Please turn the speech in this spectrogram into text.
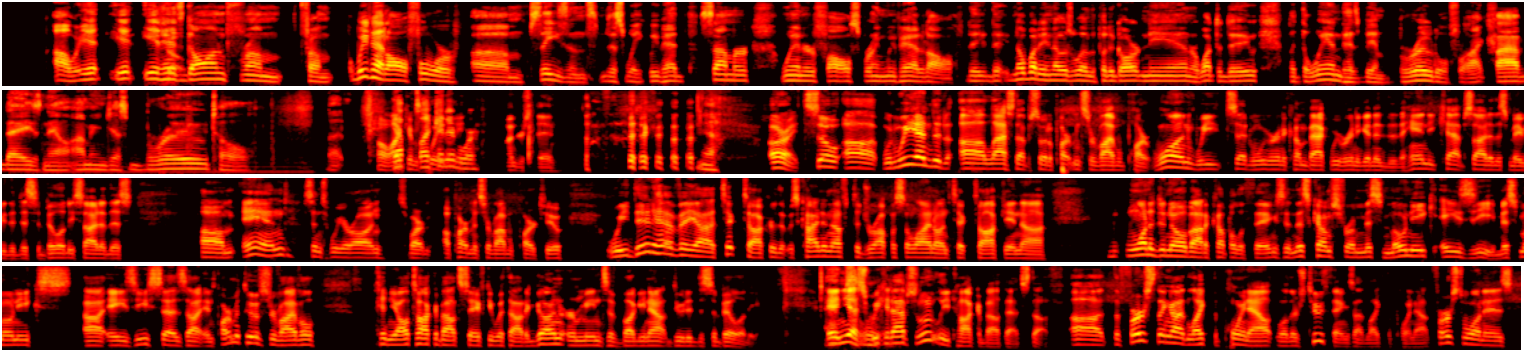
Oh, it it it has so. gone from from we've had all four um, seasons this week. We've had summer, winter, fall, spring. We've had it all. The, the, nobody knows whether to put a garden in or what to do, but the wind has been brutal for like five days now. I mean, just brutal. But oh, yep, I completely like it everywhere. understand. yeah. All right. So uh, when we ended uh, last episode, Apartment Survival Part One, we said when we were going to come back, we were going to get into the handicap side of this, maybe the disability side of this. Um, and since we are on Apartment Survival Part 2, we did have a uh, TikToker that was kind enough to drop us a line on TikTok and uh, wanted to know about a couple of things. And this comes from Miss Monique AZ. Miss Monique uh, AZ says, uh, in Part 2 of Survival, can you all talk about safety without a gun or means of bugging out due to disability? Absolutely. And yes, we could absolutely talk about that stuff. Uh, the first thing I'd like to point out well, there's two things I'd like to point out. First one is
